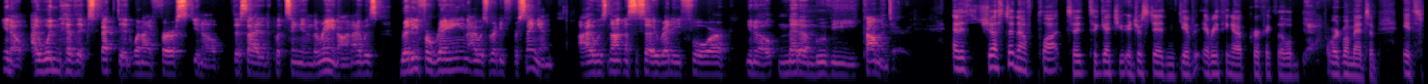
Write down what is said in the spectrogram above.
you know i wouldn't have expected when i first you know decided to put singing in the rain on. I was ready for rain i was ready for singing. I was not necessarily ready for you know meta movie commentary and it's just enough plot to to get you interested and give everything a perfect little yeah. forward momentum. It's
